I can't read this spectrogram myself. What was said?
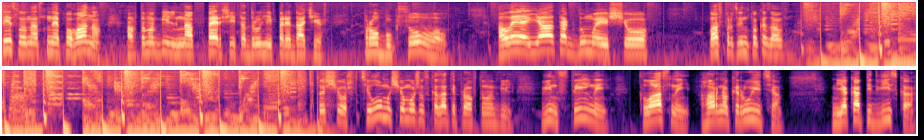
Втисло нас непогано. Автомобіль на першій та другій передачі пробуксовував. Але я так думаю, що паспорт він показав. То що ж, в цілому, що можу сказати про автомобіль? Він стильний, класний, гарно керується, м'яка підвізка.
